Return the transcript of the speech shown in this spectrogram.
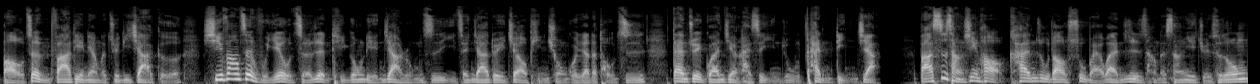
保证发电量的最低价格。西方政府也有责任提供廉价融资，以增加对较贫穷国家的投资，但最关键还是引入碳定价。把市场信号嵌入到数百万日常的商业决策中，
